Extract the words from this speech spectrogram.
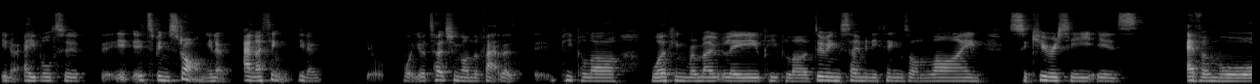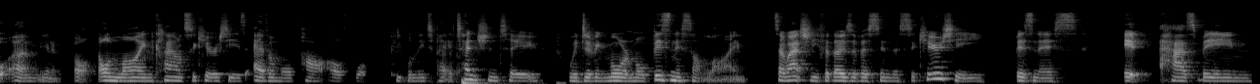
you know, able to, it, it's been strong, you know, and I think, you know, what you're touching on the fact that people are working remotely people are doing so many things online security is ever more um, you know online cloud security is ever more part of what people need to pay attention to. We're doing more and more business online so actually for those of us in the security business it has been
